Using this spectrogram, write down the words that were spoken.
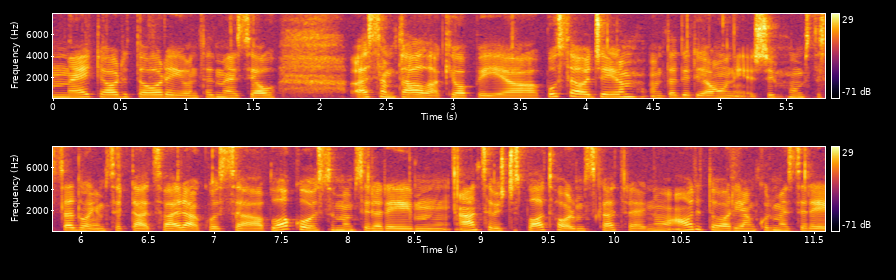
mērķa auditorija. Tad mēs jau esam tālāk jau pie pusauģiem, un tad ir jaunieši. Mums tas sadalījums ir tāds vairākos blokos, un mums ir arī atsevišķas platformas katrai no auditorijām, kur mēs arī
